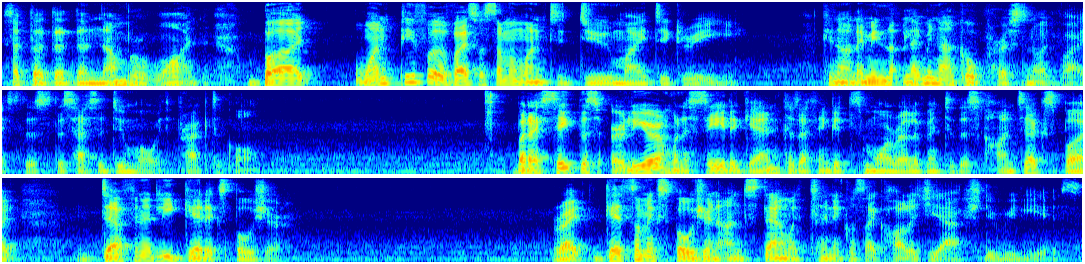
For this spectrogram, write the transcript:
it's like the, the, the number one. But one piece of advice for someone wanting to do my degree. Okay, now let me not, let me not go personal advice. This this has to do more with practical. But I said this earlier. I'm going to say it again because I think it's more relevant to this context. But definitely get exposure right? Get some exposure and understand what clinical psychology actually really is.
